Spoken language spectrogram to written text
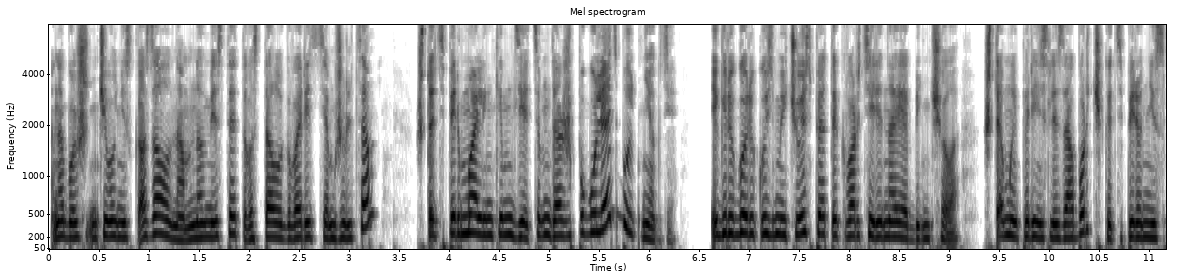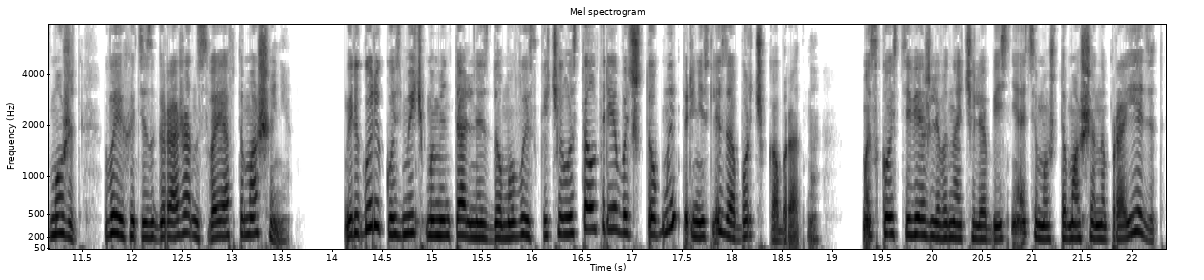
Она больше ничего не сказала нам, но вместо этого стала говорить всем жильцам, что теперь маленьким детям даже погулять будет негде. И Григорий Кузьмичу из пятой квартиры наябенчила, что мы перенесли заборчик, и теперь он не сможет выехать из гаража на своей автомашине. Григорий Кузьмич моментально из дома выскочил и стал требовать, чтобы мы перенесли заборчик обратно. Мы с Костей вежливо начали объяснять ему, что машина проедет,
